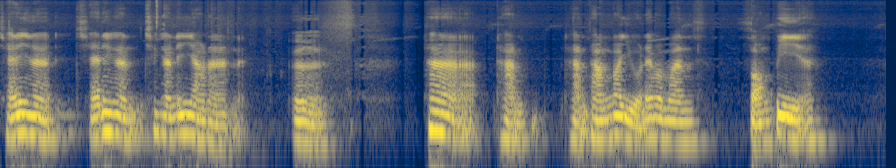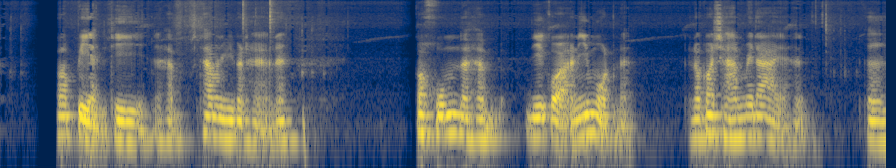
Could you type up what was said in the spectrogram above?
ใช้ได้นานใช้ได้งานใช้งานได้ยาวนานนะ เออ ถ้าฐานฐานพังก็อยู่ได้ประมาณสองปีนะก็เปลี่ยนทีนะครับ ถ้ามันมีปัญหานะ ก็คุ้มนะครับ ดีกว่าอันนี้หมดนะแล้วก็ชาร์จไม่ได้อะฮะเออ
